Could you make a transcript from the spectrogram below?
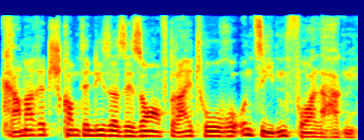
Kramaric kommt in dieser Saison auf drei Tore und sieben Vorlagen.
